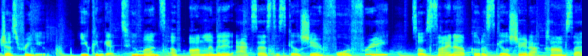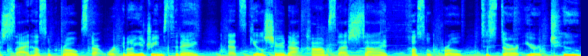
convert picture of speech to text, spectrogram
just for you. You can get two months of unlimited access to Skillshare for free. So sign up, go to Skillshare.com slash side hustle pro, start working on your dreams today. That's Skillshare.com slash side hustle pro to start your two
